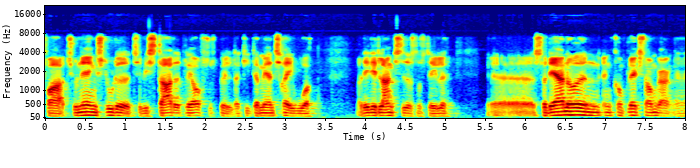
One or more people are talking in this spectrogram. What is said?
fra turneringen sluttede til vi startede playoff-spil, der gik der mere end tre uger. Og det er lidt lang tid at stå stille. Uh, så det er noget en, en kompleks omgang. Uh,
